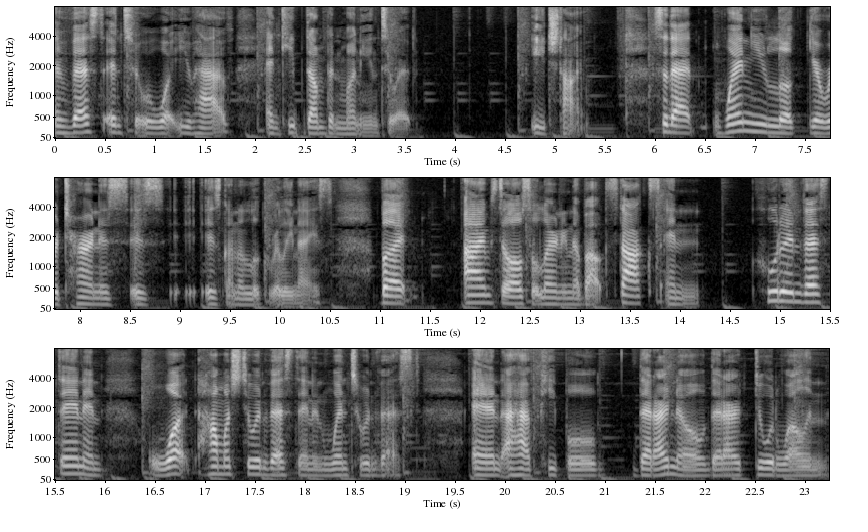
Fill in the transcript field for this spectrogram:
Invest into what you have and keep dumping money into it each time. So that when you look your return is is is going to look really nice. But i'm still also learning about stocks and who to invest in and what how much to invest in and when to invest. And i have people that i know that are doing well in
